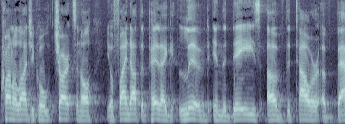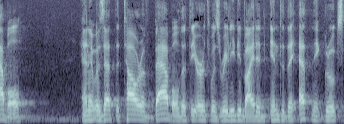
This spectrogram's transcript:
chronological charts and all, you'll find out that Peleg lived in the days of the Tower of Babel. And it was at the Tower of Babel that the earth was really divided into the ethnic groups.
